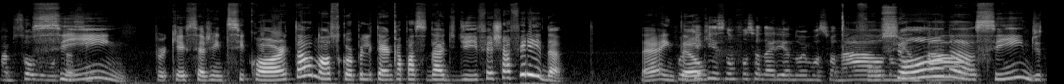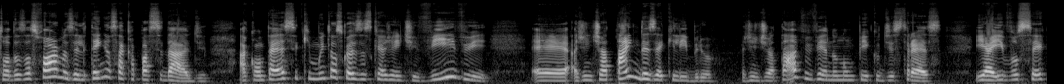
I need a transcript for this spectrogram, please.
absoluta. assim. Sim, porque se a gente se corta, o nosso corpo ele tem a capacidade de ir fechar a ferida. Né? Por Então, que, que isso não funcionaria no emocional, no Funciona, mental? sim, de todas as formas. Ele tem essa capacidade. Acontece que muitas coisas que a gente vive, é, a gente já está em desequilíbrio. A gente já está vivendo num pico de estresse. E aí você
